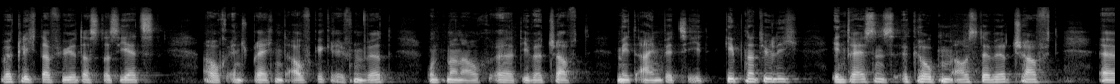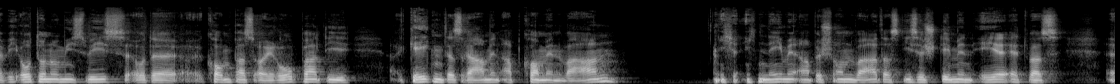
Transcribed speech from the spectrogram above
wirklich dafür, dass das jetzt auch entsprechend aufgegriffen wird und man auch äh, die Wirtschaft mit einbezieht. Gibt natürlich Interessensgruppen aus der Wirtschaft äh, wie Autonomie Suisse oder Kompass Europa, die gegen das Rahmenabkommen waren. Ich, ich nehme aber schon wahr, dass diese Stimmen eher etwas äh,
